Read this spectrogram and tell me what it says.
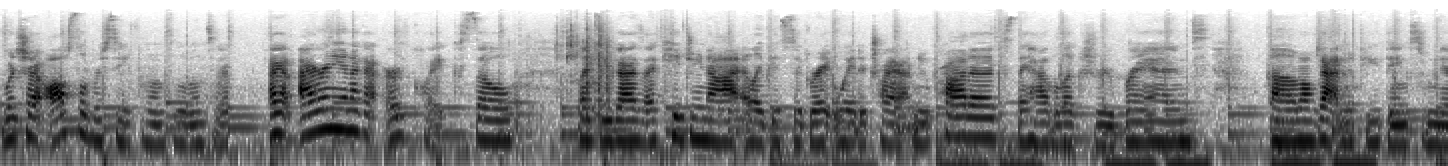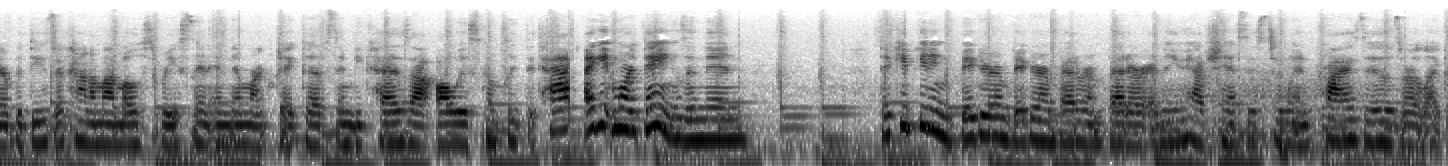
which I also received from Influenster. I got Irony and I got Earthquake. So like you guys, I kid you not, like it's a great way to try out new products. They have luxury brands. Um, I've gotten a few things from there, but these are kind of my most recent and then Marc Jacobs. And because I always complete the task, I get more things and then they keep getting bigger and bigger and better and better. And then you have chances to win prizes or like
